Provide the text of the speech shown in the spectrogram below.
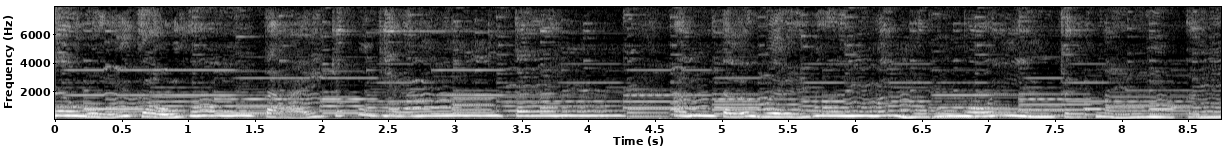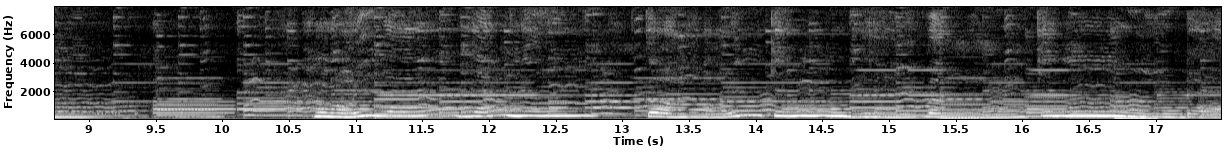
sao mũi cầu hôn tại chốn gian tan? Anh tự về quê với một mối tuyệt tình. Hỏi lá lá ngơi, còn hỏi chân vì vần chân đà.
